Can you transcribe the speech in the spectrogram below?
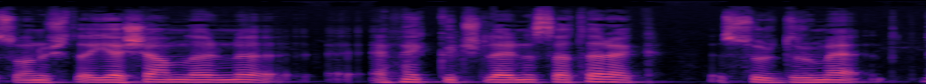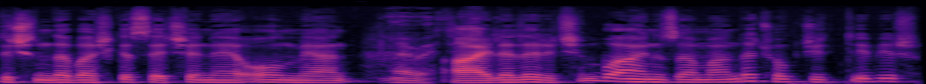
sonuçta yaşamlarını, emek güçlerini satarak sürdürme dışında başka seçeneği olmayan evet. aileler için bu aynı zamanda çok ciddi bir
